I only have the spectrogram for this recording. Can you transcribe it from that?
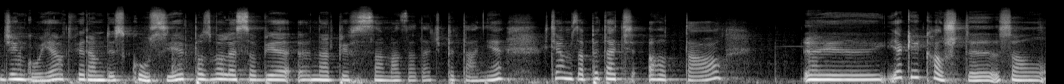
Dziękuję. Otwieram dyskusję. Pozwolę sobie e, najpierw sama zadać pytanie. Chciałam zapytać o to, y, jakie koszty są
